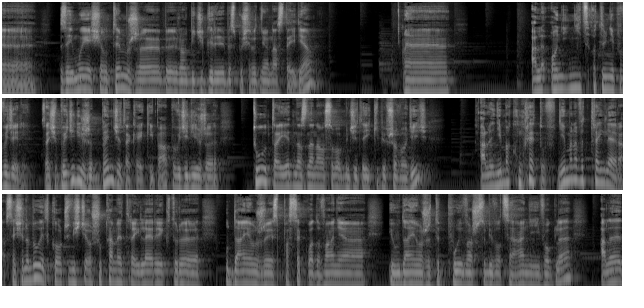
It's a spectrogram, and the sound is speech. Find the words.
e, zajmuje się tym, żeby robić gry bezpośrednio na Stadia. E, ale oni nic o tym nie powiedzieli. W sensie powiedzieli, że będzie taka ekipa, powiedzieli, że tu ta jedna znana osoba będzie tej ekipie przewodzić, ale nie ma konkretów, nie ma nawet trailera. W sensie, no były tylko oczywiście oszukane trailery, które udają, że jest pasek ładowania i udają, że ty pływasz sobie w oceanie i w ogóle, ale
